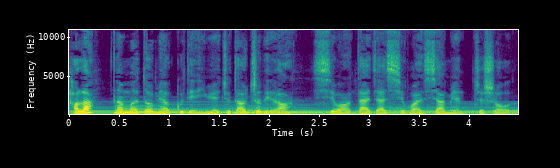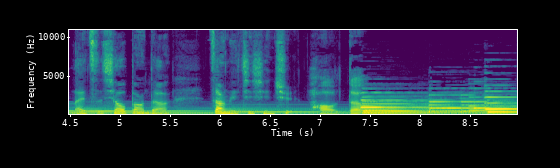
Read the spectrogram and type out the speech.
好了，那么豆妙古典音乐就到这里了，希望大家喜欢下面这首来自肖邦的葬礼进行曲。好的。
